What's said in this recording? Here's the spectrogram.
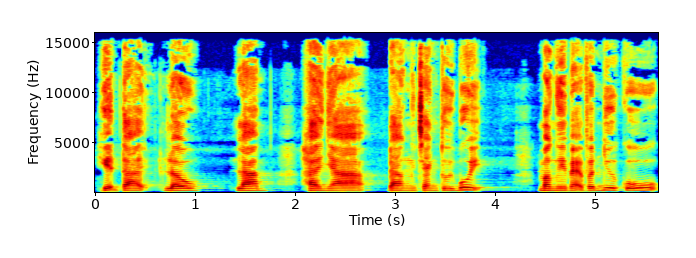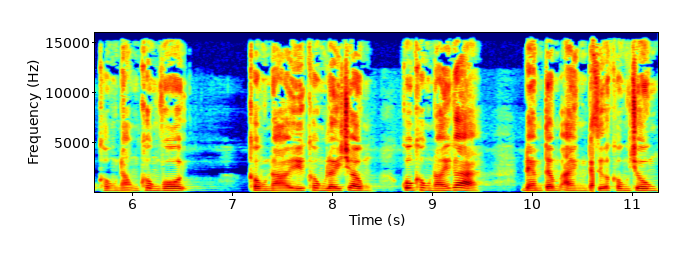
Hiện tại, Lâu, Lam, hai nhà đang tranh túi bụi, mà người mẹ vẫn như cũ, không nóng không vội. Không nói không lấy chồng, cũng không nói gả, đem tâm anh đặt giữa không trung.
